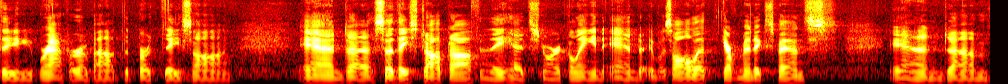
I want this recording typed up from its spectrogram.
the rapper about the birthday song. And uh, so they stopped off and they had snorkeling, and it was all at government expense. And, um,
